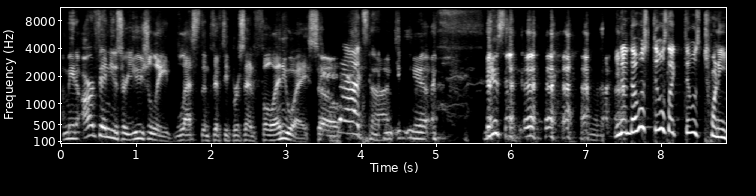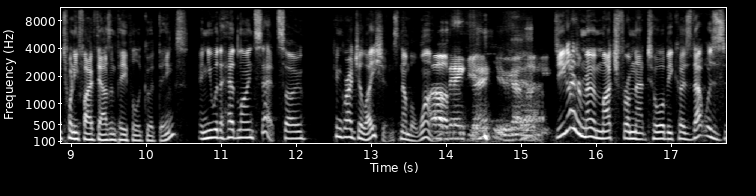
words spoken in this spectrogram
I mean, our venues are usually less than fifty percent full anyway. So that's not yeah. Used to You know, there was there was like there was 20, 25,000 people at Good Things, and you were the headline set. So congratulations, number one. oh, thank you. Thank you. Yeah. Do you guys remember much from that tour? Because that was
